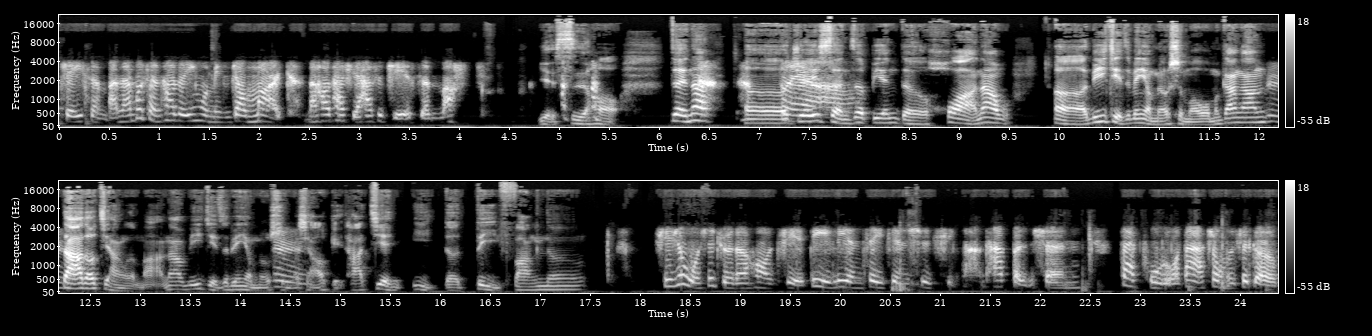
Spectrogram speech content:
Jason 吧？难不成他的英文名字叫 Mark，然后他写他是杰森吗？也是哈。对，那呃，Jason 这边的话，那。呃，V 姐这边有没有什么？我们刚刚大家都讲了嘛，那 V 姐这边有没有什么想要给她建议的地方呢？其实我是觉得哈，姐弟恋这件事情啊，它本身在普罗大众的这个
